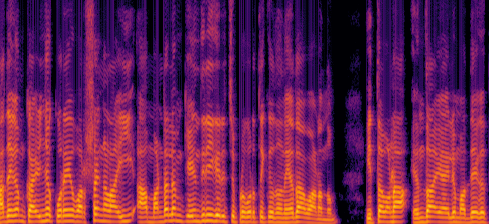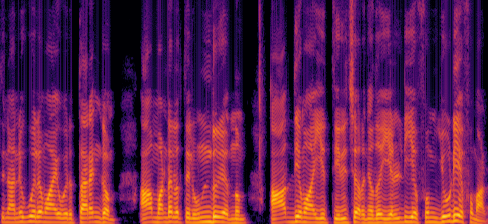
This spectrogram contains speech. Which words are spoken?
അദ്ദേഹം കഴിഞ്ഞ കുറേ വർഷങ്ങളായി ആ മണ്ഡലം കേന്ദ്രീകരിച്ച് പ്രവർത്തിക്കുന്ന നേതാവാണെന്നും ഇത്തവണ എന്തായാലും അദ്ദേഹത്തിന് അനുകൂലമായ ഒരു തരംഗം ആ മണ്ഡലത്തിൽ ഉണ്ട് എന്നും ആദ്യമായി തിരിച്ചറിഞ്ഞത് എൽ ഡി എഫും യു ഡി എഫുമാണ്.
